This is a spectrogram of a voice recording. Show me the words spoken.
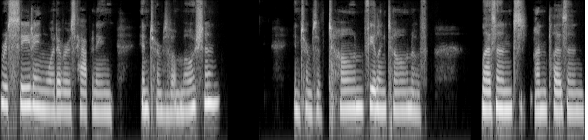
Receiving whatever is happening in terms of emotion, in terms of tone, feeling tone of pleasant, unpleasant,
